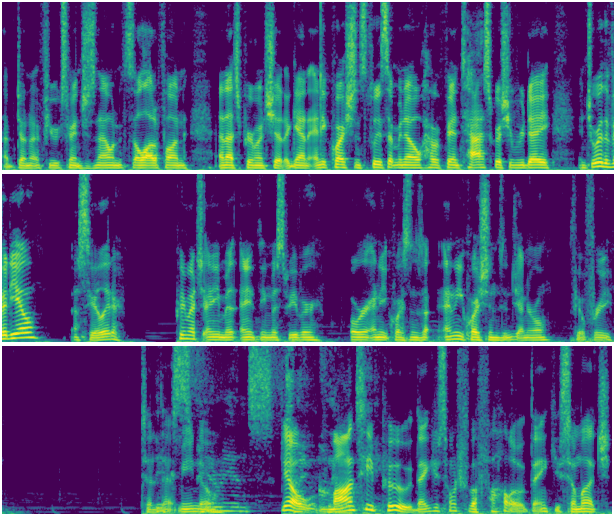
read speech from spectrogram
I've done a few expansions now and it's a lot of fun. And that's pretty much it. Again, any questions, please let me know. Have a fantastic rest of your day. Enjoy the video. I'll see you later. Pretty much any anything Mistweaver or any questions any questions in general, feel free to the let me know. Yo, Monty Poo, thank you so much for the follow. Thank you so much.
